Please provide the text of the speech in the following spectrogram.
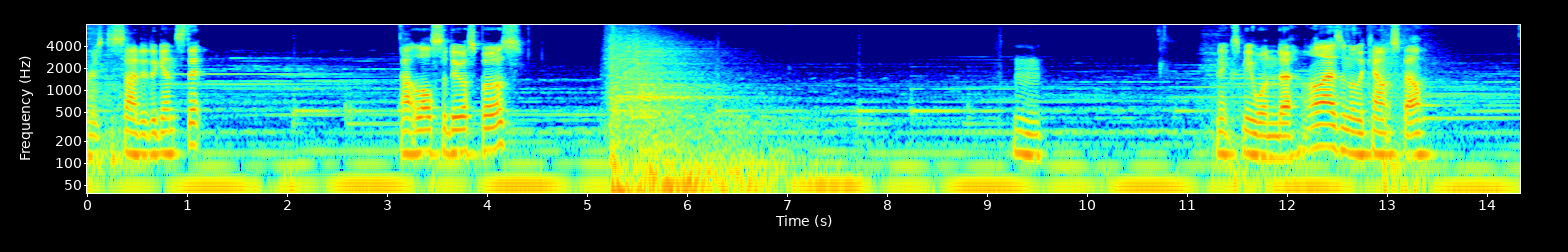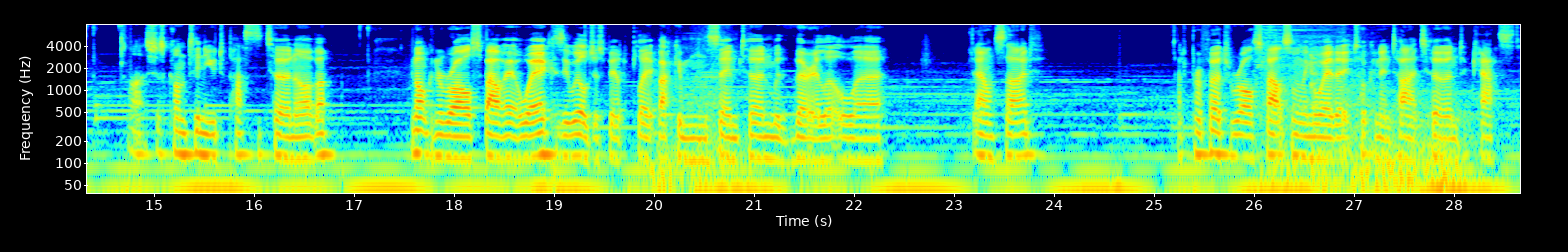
Or he's decided against it. That'll also do, I suppose. Hmm. Makes me wonder. Well, there's another counter spell. Let's just continue to pass the turn over. Not going to Roil Spout it away because he will just be able to play it back in the same turn with very little uh, downside. I'd prefer to Roil Spout something away that it took an entire turn to cast.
